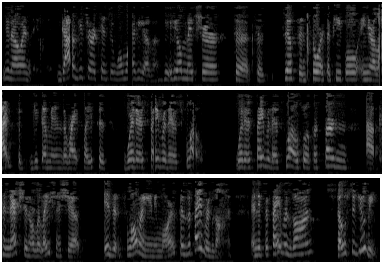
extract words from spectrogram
You know, and God will get your attention one way or the other. He, he'll make sure to to sift and sort the people in your life to get them in the right place. Because where there's favor, there's flow. Where there's favor, there's flow. So if a certain uh, connection or relationship isn't flowing anymore, because the favor's gone. And if the favor's gone, so should you be.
